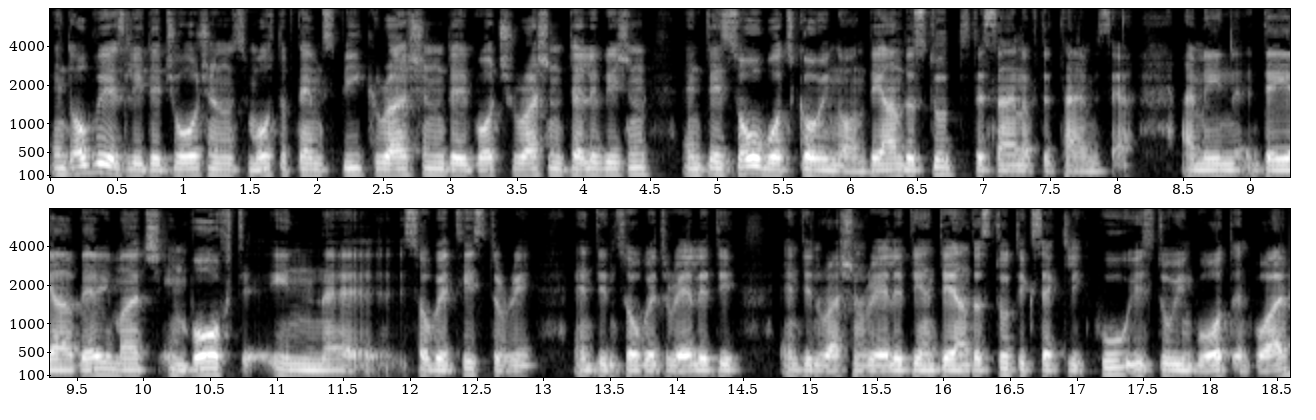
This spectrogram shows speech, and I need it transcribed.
and obviously, the Georgians, most of them speak Russian, they watch Russian television, and they saw what's going on. They understood the sign of the times. I mean, they are very much involved in uh, Soviet history and in Soviet reality and in Russian reality, and they understood exactly who is doing what and why.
